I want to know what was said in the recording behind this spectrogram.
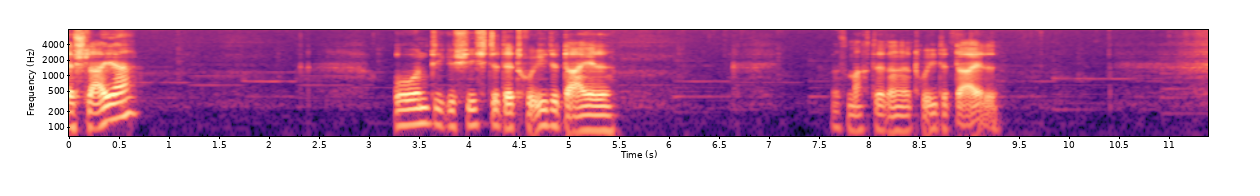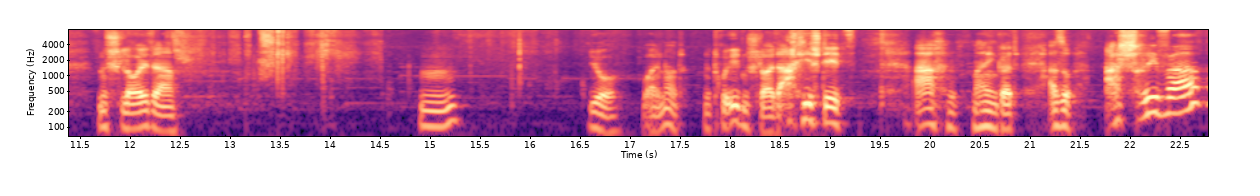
Der Schleier, und die Geschichte der Druide Dial. Was macht der dann, der Druide Dial? Eine Schleuder. Hm. Jo, why not? Eine Druidenschleuder. Ach, hier steht's. Ach, mein Gott. Also Ashriva,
